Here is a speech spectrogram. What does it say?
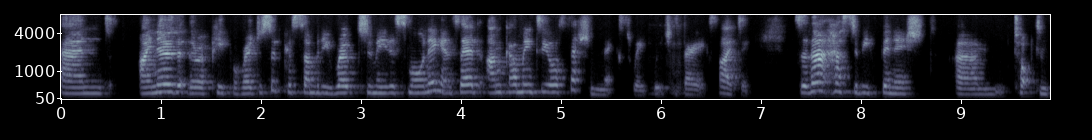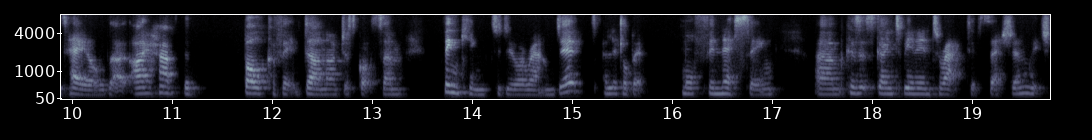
and I know that there are people registered because somebody wrote to me this morning and said, I'm coming to your session next week, which is very exciting. So that has to be finished um, topped and tailed. I have the bulk of it done. I've just got some thinking to do around it, a little bit more finessing um, because it's going to be an interactive session, which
